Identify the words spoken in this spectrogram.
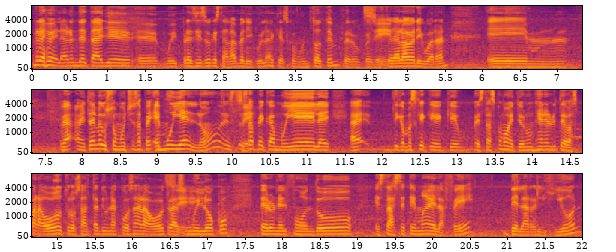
revelar un detalle eh, muy preciso que está en la película, que es como un tótem, pero pues sí. ustedes ya lo averiguarán. Eh, a mí también me gustó mucho esa peca. Es muy él, ¿no? Es, sí. Esta peca muy él. Eh, digamos que, que, que, estás como metido en un género y te vas para otro, saltas de una cosa a la otra, sí. es muy loco. Pero en el fondo está este tema de la fe, de la religión.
